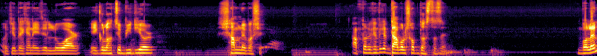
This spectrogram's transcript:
ওকে দেখেন এই যে লোয়ার এইগুলো হচ্ছে ভিডিওর সামনে পাশে। আপনার এখান থেকে ডাবল শব্দ আসতেছে। বলেন।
